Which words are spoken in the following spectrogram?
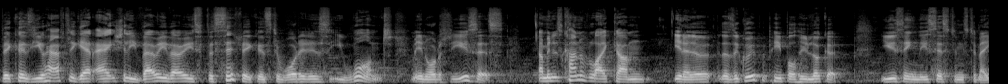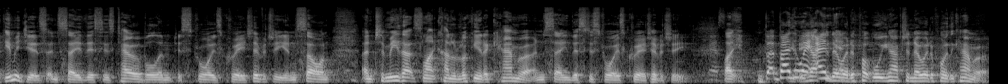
because you have to get actually very very specific as to what it is that you want in order to use this. I mean, it's kind of like, um, you know, there's a group of people who look at using these systems to make images and say this is terrible and destroys creativity and so on. And to me, that's like kind of looking at a camera and saying this destroys creativity. Yes. Like, but by the way, you have to know where to put, well, you have to know where to point the camera.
